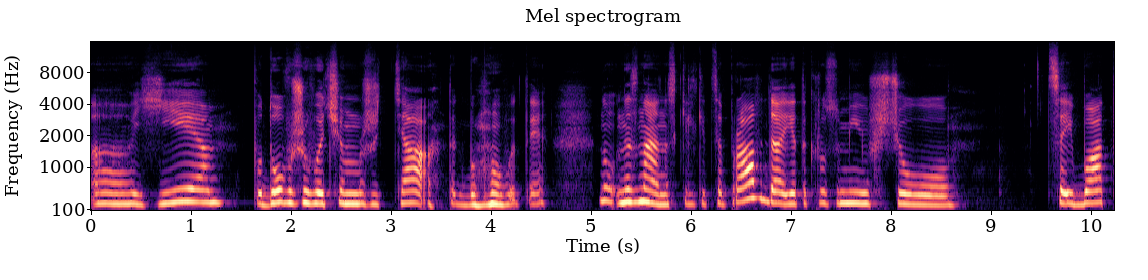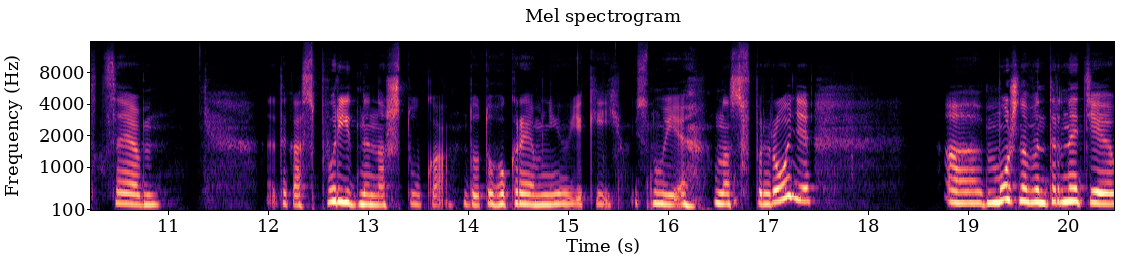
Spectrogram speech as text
е, є подовжувачем життя, так би мовити. Ну, Не знаю, наскільки це правда. Я так розумію, що цей бат це така споріднена штука до того кремнію, який існує у нас в природі. Можна в інтернеті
